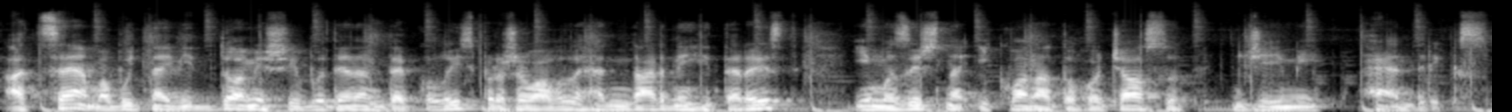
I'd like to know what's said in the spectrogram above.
А це, мабуть, найвідоміший будинок, де колись проживав легендарний гітарист і музична ікона того часу Джиммі Хендрікс.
